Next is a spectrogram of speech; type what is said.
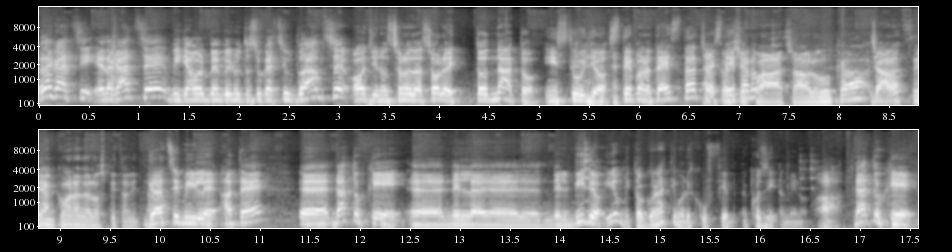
Ragazzi e ragazze, vi diamo il benvenuto su Cazzi Drums. Oggi non sono da solo, è tornato in studio Stefano Testa. Ciao Eccoci Stefano. qua, ciao Luca. Ciao. Grazie ancora dell'ospitalità. Grazie mille a te. Eh, dato che eh, nel, nel video io mi tolgo un attimo le cuffie così almeno ah. dato che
